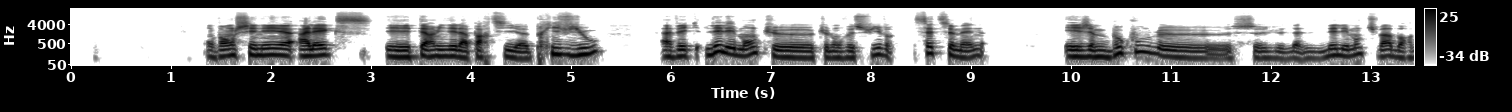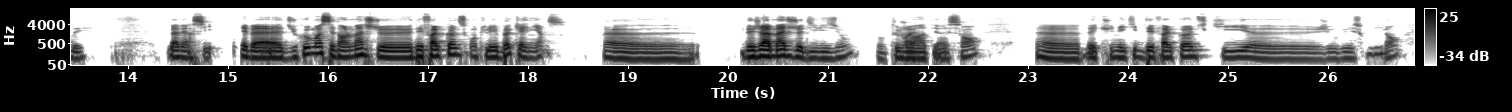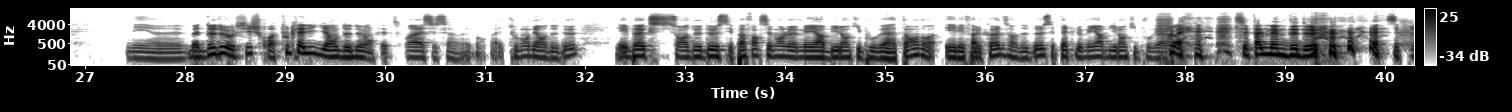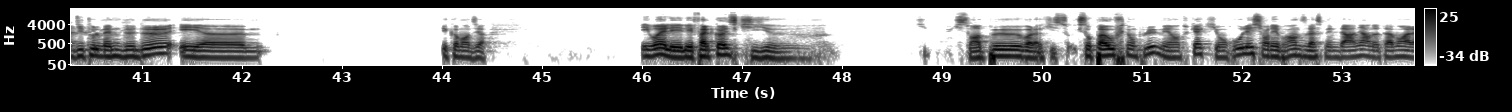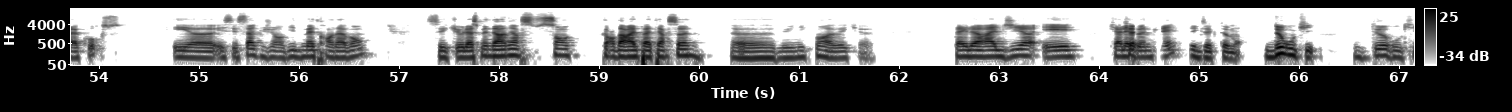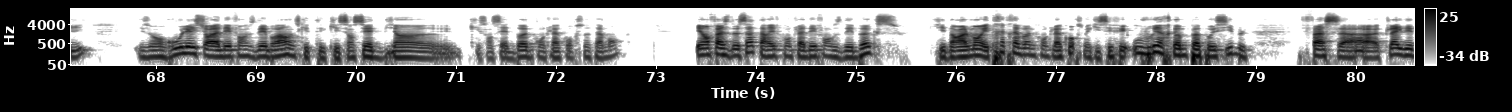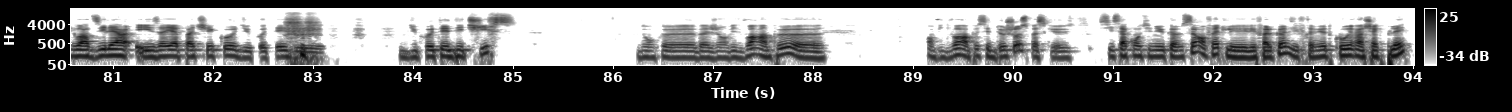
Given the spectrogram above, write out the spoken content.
On va enchaîner Alex et terminer la partie euh, preview avec l'élément que que l'on veut suivre cette semaine. Et j'aime beaucoup le l'élément que tu vas aborder. Bah merci. Et ben du coup moi c'est dans le match de, des Falcons contre les Buccaneers. Euh, déjà match de division, donc toujours intéressant. Euh, avec une équipe des Falcons qui euh, j'ai oublié son bilan. Mais euh, bah 2-2 aussi, je crois. Toute la ligue est en 2-2 en fait. Ouais, c'est ça. Ouais. Bon, tout le monde est en 2-2. Les Bucks sont en 2-2, c'est pas forcément le meilleur bilan qu'ils pouvaient attendre. Et les Falcons en 2-2, c'est peut-être le meilleur bilan qu'ils pouvaient attendre. Ouais, c'est pas le même 2-2. c'est pas du tout le même 2-2. Et euh, et comment dire? Et ouais, les, les Falcons qui, euh, qui, qui sont un peu voilà, qui sont, qui sont pas ouf non plus, mais en tout cas qui ont roulé sur les Browns la semaine dernière, notamment à la course. Et, euh, et c'est ça que j'ai envie de mettre en avant, c'est que la semaine dernière, sans Cordarel Patterson, euh, mais uniquement avec euh, Tyler Algier et Caleb Huntley. Exactement. Deux rookies. Deux rookies. Ils ont roulé sur la défense des Browns, qui, était, qui est censée être bien, euh, qui est censée être bonne contre la course notamment. Et en face de ça, tu arrives contre la défense des Bucks, qui normalement est très très bonne contre la course, mais qui s'est fait ouvrir comme pas possible face à Clyde Edwards Hiller et Isaiah Pacheco du côté des, du côté des Chiefs. Donc euh, bah, j'ai envie de voir un peu euh, envie de voir un peu ces deux choses parce que si ça continue comme ça, en fait les, les Falcons il ferait mieux de courir à chaque play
